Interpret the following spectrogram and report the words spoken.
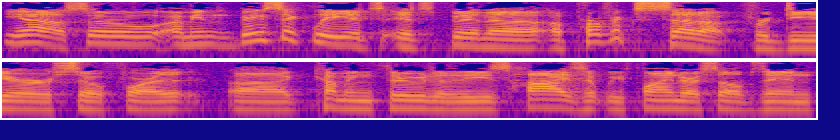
Yeah, so I mean, basically, it's it's been a, a perfect setup for Deere so far, uh, coming through to these highs that we find ourselves in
